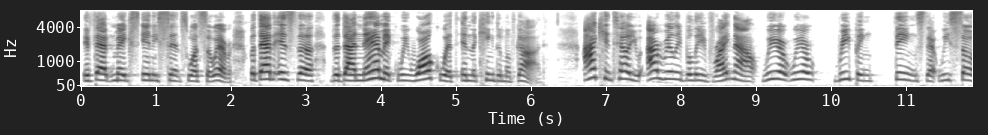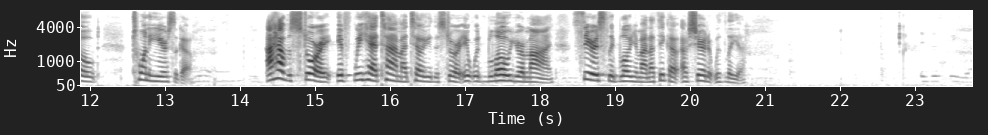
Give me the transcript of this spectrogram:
if that makes any sense whatsoever. But that is the, the dynamic we walk with in the kingdom of God. I can tell you, I really believe right now we are, we are reaping things that we sowed 20 years ago. I have a story. If we had time, I'd tell you the story. It would blow your mind. Seriously, blow your mind. I think I, have shared it with Leah. Is this the, uh,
